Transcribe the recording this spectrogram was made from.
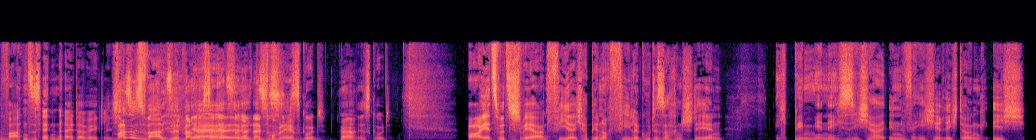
Wahnsinn, Alter, wirklich. Was ist Wahnsinn? Was Ja, ist denn jetzt daran dein Problem? Ist, ist gut. Hä? Ist gut. Oh, jetzt wird's schwer an vier. Ich habe hier noch viele gute Sachen stehen. Ich bin mir nicht sicher, in welche Richtung ich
